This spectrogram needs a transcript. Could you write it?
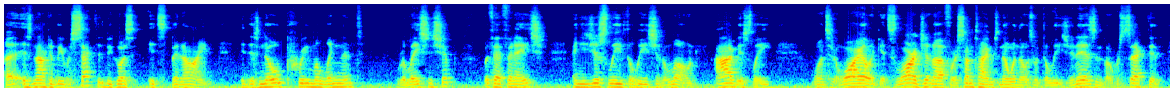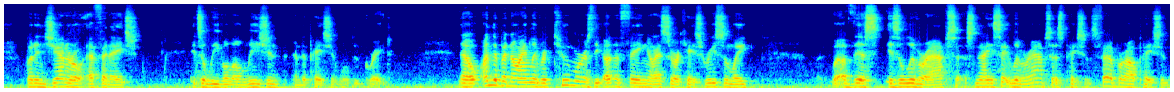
uh, is not going to be resected because it's benign. It is no pre-malignant relationship with FNH, and you just leave the lesion alone. Obviously, once in a while it gets large enough, or sometimes no one knows what the lesion is and they'll resect it. But in general, FNH, it's a leave alone lesion, and the patient will do great. Now, under benign liver tumors, the other thing, and I saw a case recently of this, is a liver abscess. Now, you say liver abscess, patient's febrile, patient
